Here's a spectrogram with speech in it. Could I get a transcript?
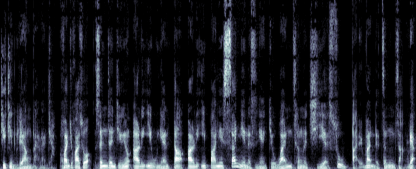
接近两百万家。换句话说，深圳仅用二零一五年到二零一八年三年的时间，就完成了企业数百万的增长量。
